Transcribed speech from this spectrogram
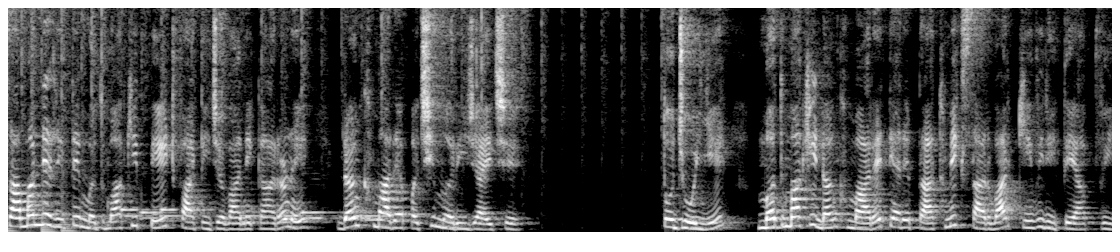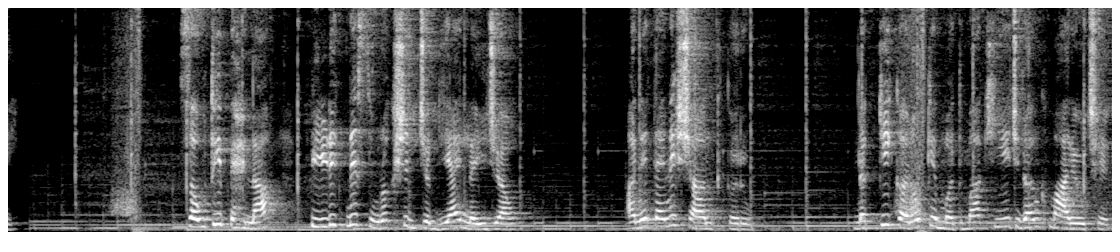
સામાન્ય રીતે મધમાખી પેટ ફાટી જવાને કારણે ડંખ માર્યા પછી મરી જાય છે. તો જોઈએ મધમાખી ડંખ મારે ત્યારે પ્રાથમિક સારવાર કેવી રીતે આપવી? સૌથી પહેલા પીડિતને સુરક્ષિત જગ્યાએ લઈ જાઓ અને તેને શાંત કરો. નક્કી કરો કે મધમાખીએ જ ડંખ માર્યો છે.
